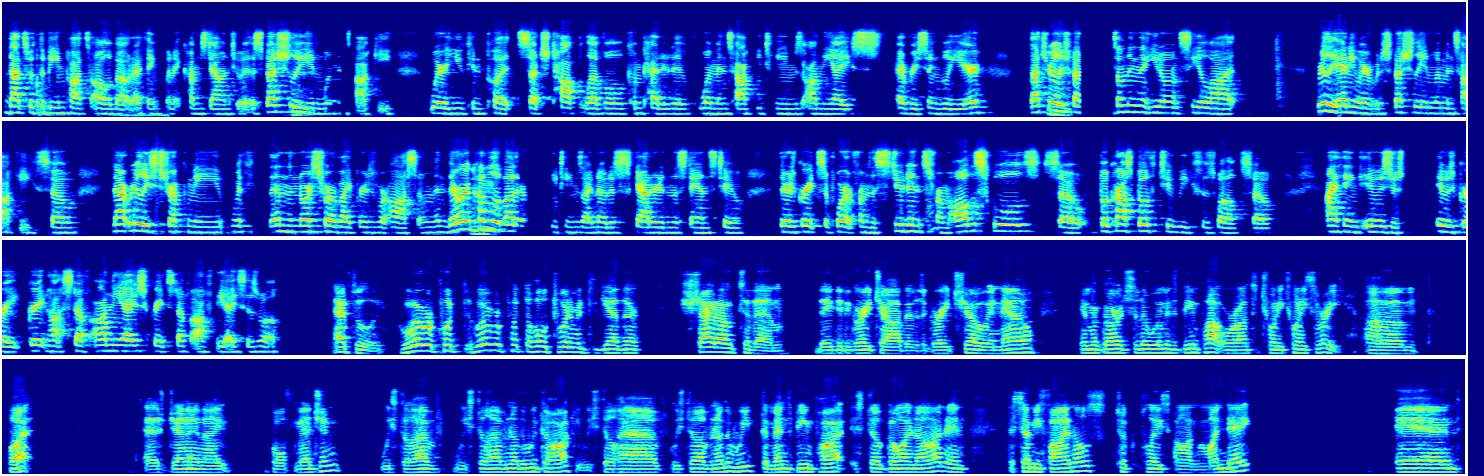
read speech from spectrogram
that's what the beanpot's all about i think when it comes down to it especially in women's hockey where you can put such top level competitive women's hockey teams on the ice every single year. That's really mm-hmm. special something that you don't see a lot really anywhere but especially in women's hockey. So that really struck me with and the north shore vipers were awesome. And there were a couple mm-hmm. of other teams i noticed scattered in the stands too there's great support from the students from all the schools. So, but across both two weeks as well. So, I think it was just it was great, great hot stuff on the ice, great stuff off the ice as well. Absolutely. Whoever put whoever put the whole tournament together, shout out to them. They did a great job. It was a great show. And now, in regards to the women's beanpot, we're on to 2023. Um, but as Jenna and I both mentioned, we still have we still have another week of hockey. We still have we still have another week. The men's beanpot is still going on, and the semifinals took place on Monday. And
